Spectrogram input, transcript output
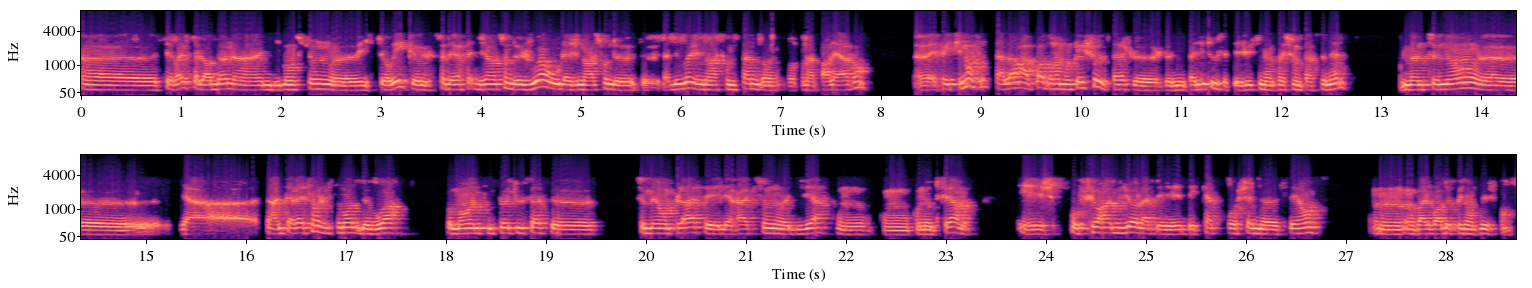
c'est vrai que ça leur donne une dimension historique, que ce soit d'ailleurs cette génération de joueurs ou la génération de, la nouvelle génération de fans dont, on a parlé avant. effectivement, ça leur apporte vraiment quelque chose. Ça, je ne le nie pas du tout. C'était juste une impression personnelle. Maintenant, euh, c'est intéressant justement de voir comment un petit peu tout ça se, se met en place et les réactions diverses qu'on observe. Et au fur et à mesure là, des, des quatre prochaines séances, on, va le voir de plus en plus, je pense.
